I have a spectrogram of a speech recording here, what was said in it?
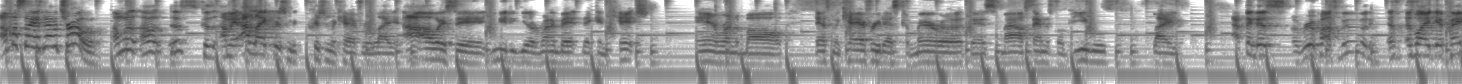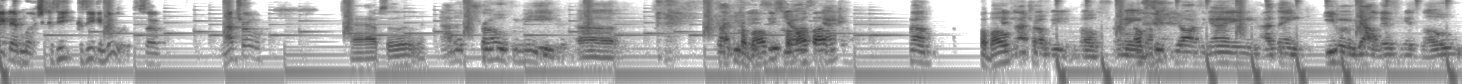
I'm gonna say it's not a troll. I'm gonna, I'm, because I mean I like Christian, Christian McCaffrey. Like I always said, you need to get a running back that can catch and run the ball. That's McCaffrey. That's Kamara. That's Miles Sanders from the Eagles. Like I think that's a real possibility. That's, that's why he get paid that much because he because he can do it. So not troll. Absolutely. Not a troll for me either. Uh, like you For both- 60 for yards both a game. No, For both. not troll for either, both. I mean, Okay. 60 yards a game. I think even with y'all lifting his load,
